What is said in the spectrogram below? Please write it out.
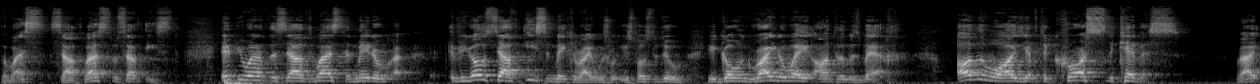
the west, southwest, or southeast. If you went up the southwest and made a, if you go southeast and make the right, which is what you're supposed to do, you're going right away onto the Mizbech. Otherwise, you have to cross the kevis, right?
